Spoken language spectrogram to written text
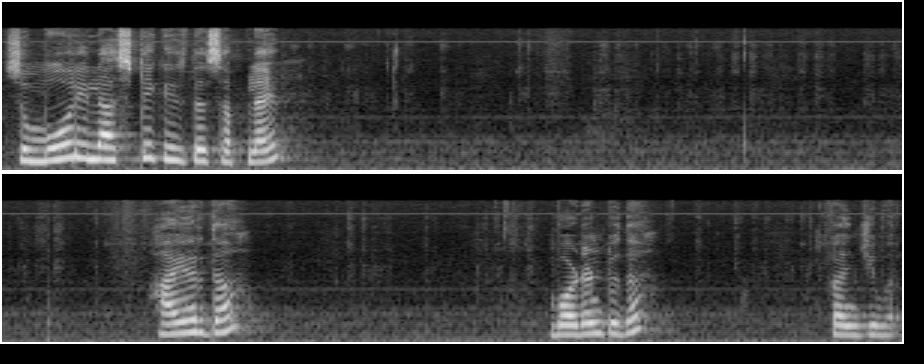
So, more elastic is the supply higher the burden to the consumer.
